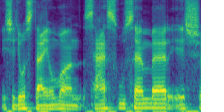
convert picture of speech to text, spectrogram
és egy osztályon van 120 ember, és,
